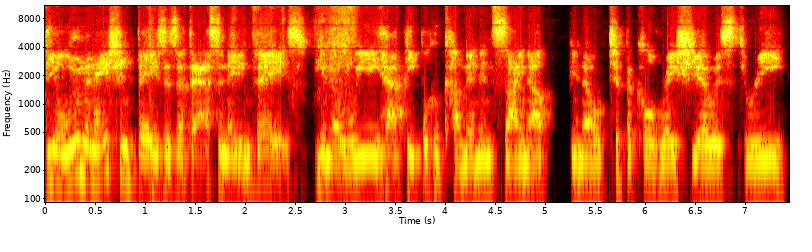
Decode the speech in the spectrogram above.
The illumination phase is a fascinating phase. You know, we have people who come in and sign up. You know, typical ratio is three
